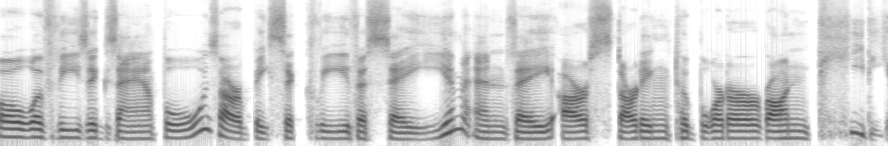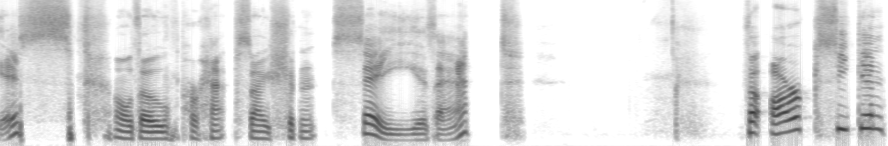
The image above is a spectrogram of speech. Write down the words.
All of these examples are basically the same and they are starting to border on tedious, although perhaps I shouldn't say that. The arcsecant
